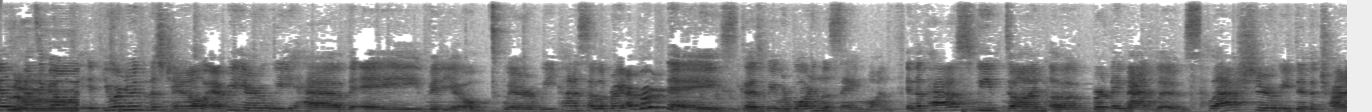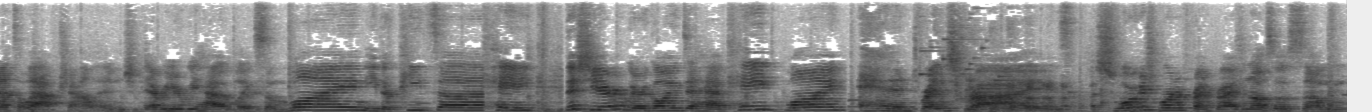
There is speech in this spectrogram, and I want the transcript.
Hello. how's it going? If you are new to this channel, every year we have a video where we kind of celebrate our birthdays because we were born in the same month. In the past, we've done a birthday Mad Libs. Last year we did the Try Not to Laugh challenge. Every year we have like some wine, either pizza, cake. This year we're going to have cake, wine, and french fries. a smorgasbord of french fries and also some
